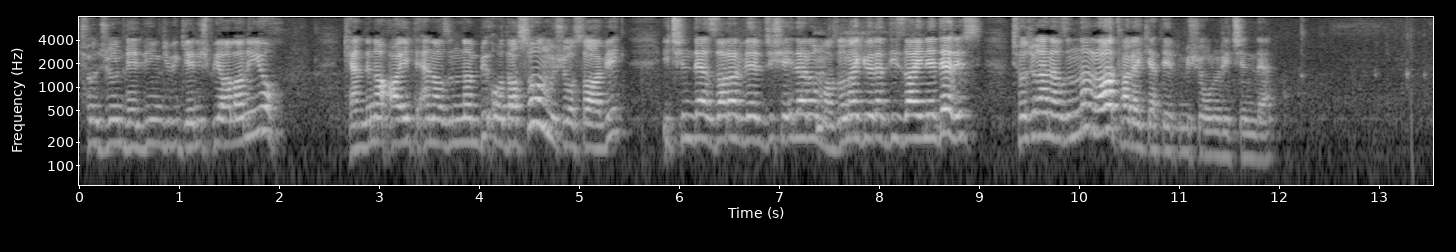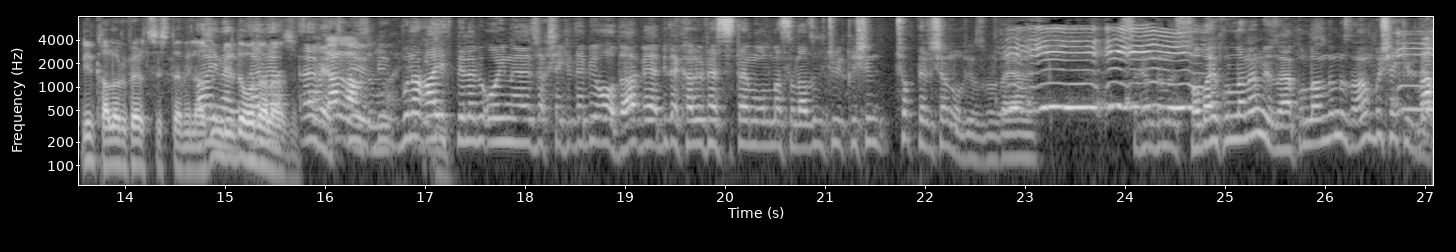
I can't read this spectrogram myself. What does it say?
Çocuğun dediğin gibi geniş bir alanı yok. Kendine ait en azından bir odası olmuş olsa abi içinde zarar verici şeyler olmaz. Ona göre dizayn ederiz. Çocuk en azından rahat hareket etmiş olur içinde. Bir kalorifer sistemi lazım, Aynen, bir de oda evet, lazım. Evet. Oda bir- lazım. bir- buna ait böyle bir oynayacak şekilde bir oda ve bir de kalorifer sistemi olması lazım. Çünkü kışın çok perişan oluyoruz burada yani. Sıkıntımız sobayı kullanamıyoruz. Yani kullandığımız zaman bu şekilde. Bak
